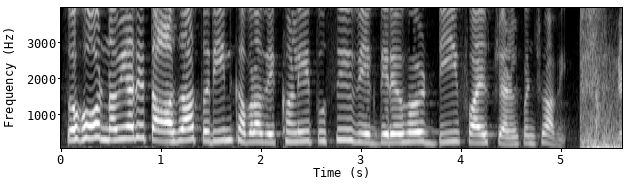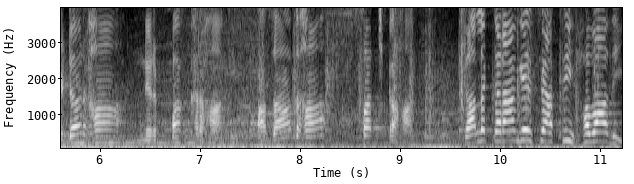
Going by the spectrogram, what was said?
ਸੋ ਹੋਰ ਨਵੀਆਂ ਤੇ ਤਾਜ਼ਾ ਤਰੀਨ ਖਬਰਾਂ ਵੇਖਣ ਲਈ ਤੁਸੀਂ ਵੇਖਦੇ ਰਹੋ D5 ਚੈਨਲ ਪੰਜਾਬੀ ਨਿਡਰ ਹਾਂ ਨਿਰਪੱਖ ਰਹਾਂਗੇ। ਆਜ਼ਾਦ ਹਾਂ ਸੱਚ ਕਹਾਂਗੇ। ਗੱਲ ਕਰਾਂਗੇ ਸਿਆਸੀ ਹਵਾ ਦੀ।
